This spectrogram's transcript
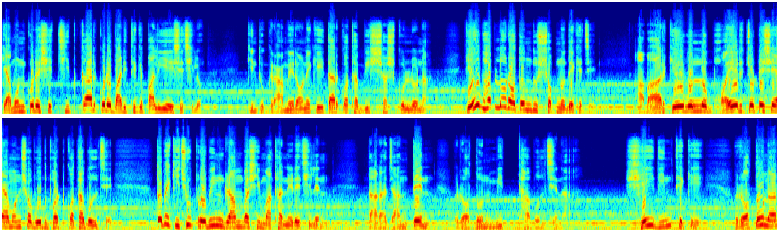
কেমন করে সে চিৎকার করে বাড়ি থেকে পালিয়ে এসেছিল? কিন্তু গ্রামের অনেকেই তার কথা বিশ্বাস করল না। কেউ ভাবল রতন দুঃস্বপ্ন দেখেছে। আবার কেউ বলল ভয়ের চোটে সে এমন সব উদ্ভট কথা বলছে। তবে কিছু প্রবীণ গ্রামবাসী মাথা নেড়েছিলেন। তারা জানতেন রতন মিথ্যা বলছে না। সেই দিন থেকে রতন আর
